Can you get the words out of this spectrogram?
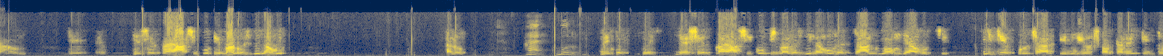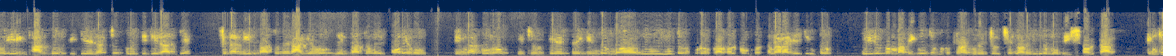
কারণ যে দেশের প্রায় আশি কোটি মানুষ বিনামূল্যে হ্যালো? হ্যাঁ বলুন। দেখুন দেশের প্রায় আশি কোটি মানুষ বিনামূল্যে চাল গম দেওয়া হচ্ছে। এই যে প্রচার, কেন্দ্রীয় সরকারের কিন্তু এই ধারদুল পিটিয়ে যাচ্ছে প্রতিটি রাজ্যে। সেটা নির্বাচনের আগে হোক, নির্বাচনের পরে হোক, কিংবা কোনো কিছুর ক্ষেত্রে কিন্তু নতুন কোনো প্রকল্প ঘোষণার আগে কিন্তু এইরকম ভাবেই কিন্তু ঘোষণা করে চলছে নরেন্দ্র মোদী সরকার। কিন্তু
